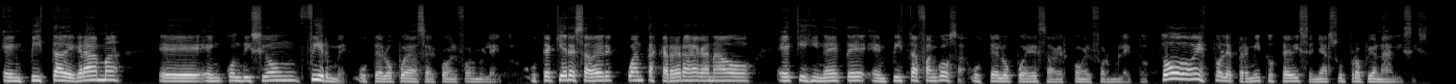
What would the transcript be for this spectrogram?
en pista de grama, eh, en condición firme, usted lo puede hacer con el Formulator. Usted quiere saber cuántas carreras ha ganado X jinete en pista fangosa, usted lo puede saber con el Formulator. Todo esto le permite a usted diseñar su propio análisis.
